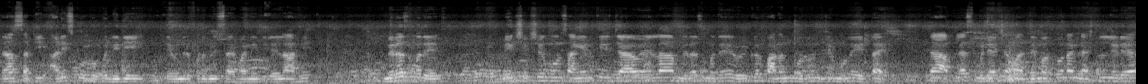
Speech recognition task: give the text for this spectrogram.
त्यासाठी अडीच कोटी रुपये निधी देवेंद्र फडणवीस साहेबांनी दिलेला आहे. मिरजमध्ये मी एक शिक्षक म्हणून सांगेन की ज्या वेळेला मिरजमध्ये रुईकर पानंदमधून जी मुलं येत आहेत त्या आपल्याच मीडियाच्या माध्यमातून आणि नॅशनल मीडिया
